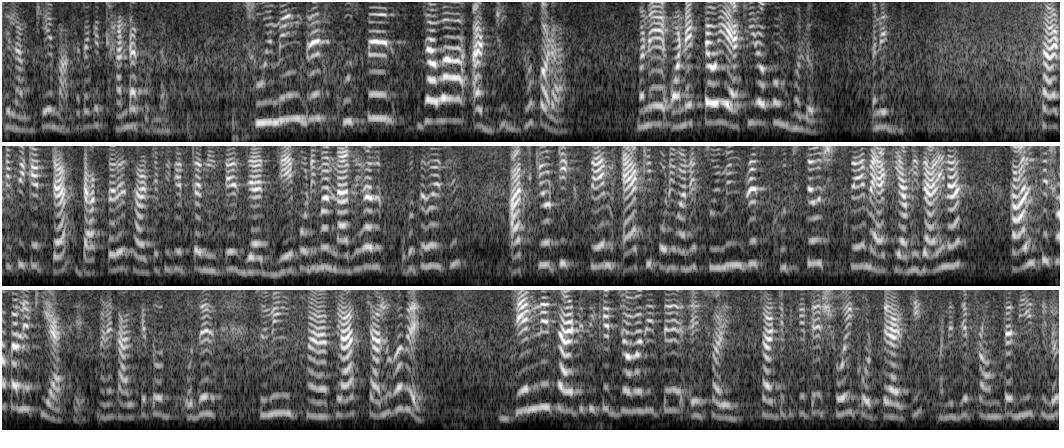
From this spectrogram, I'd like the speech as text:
খেলাম খেয়ে মাথাটাকে ঠান্ডা করলাম। সুইমিং ড্রেস খুঁজতে যাওয়া আর যুদ্ধ করা মানে অনেকটা ওই একই রকম হলো। মানে সার্টিফিকেটটা ডাক্তারের সার্টিফিকেটটা নিতে যা- যে পরিমাণ নাজেহাল হতে হয়েছে, আজকেও ঠিক সেম একই পরিমাণে সুইমিং ড্রেস খুঁজতেও সেম একই। আমি জানি না কালকে সকালে কি আছে। মানে কালকে তো ওদের সুইমিং ক্লাস চালু হবে। যেমনি সার্টিফিকেট জমা দিতে, এই সরি সার্টিফিকেটে সই করতে আর কি। মানে যে ফর্মটা দিয়েছিল,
